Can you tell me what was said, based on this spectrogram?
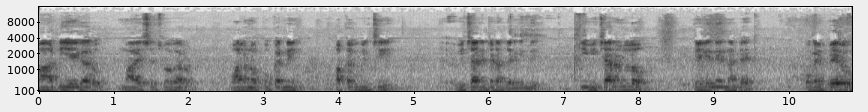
మా డిఏ గారు మా ఎస్హెచ్ఓ గారు వాళ్ళను ఒక్కొక్కరిని పక్కకు పిలిచి విచారించడం జరిగింది. ఈ విచారణలో తేలింది ఏంటంటే ఒకరి పేరు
